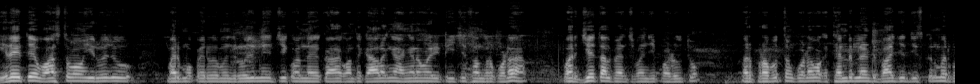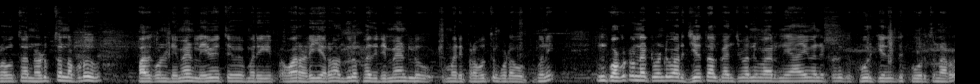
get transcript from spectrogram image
ఏదైతే వాస్తవం ఈరోజు మరి ముప్పై ఇరవై మంది రోజుల నుంచి కొంత కొంతకాలంగా అంగన్వాడీ టీచర్స్ అందరూ కూడా వారి జీతాలు పెంచమని చెప్పి అడుగుతాం మరి ప్రభుత్వం కూడా ఒక తండ్రి లాంటి బాధ్యత తీసుకుని మరి ప్రభుత్వం నడుపుతున్నప్పుడు పదకొండు డిమాండ్లు ఏవైతే మరి వారు అడిగారో అందులో పది డిమాండ్లు మరి ప్రభుత్వం కూడా ఒప్పుకొని ఇంకొకటి ఉన్నటువంటి వారి జీతాలు పెంచమని వారి న్యాయమైనటువంటి కోరిక ఏదైతే కోరుతున్నారో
